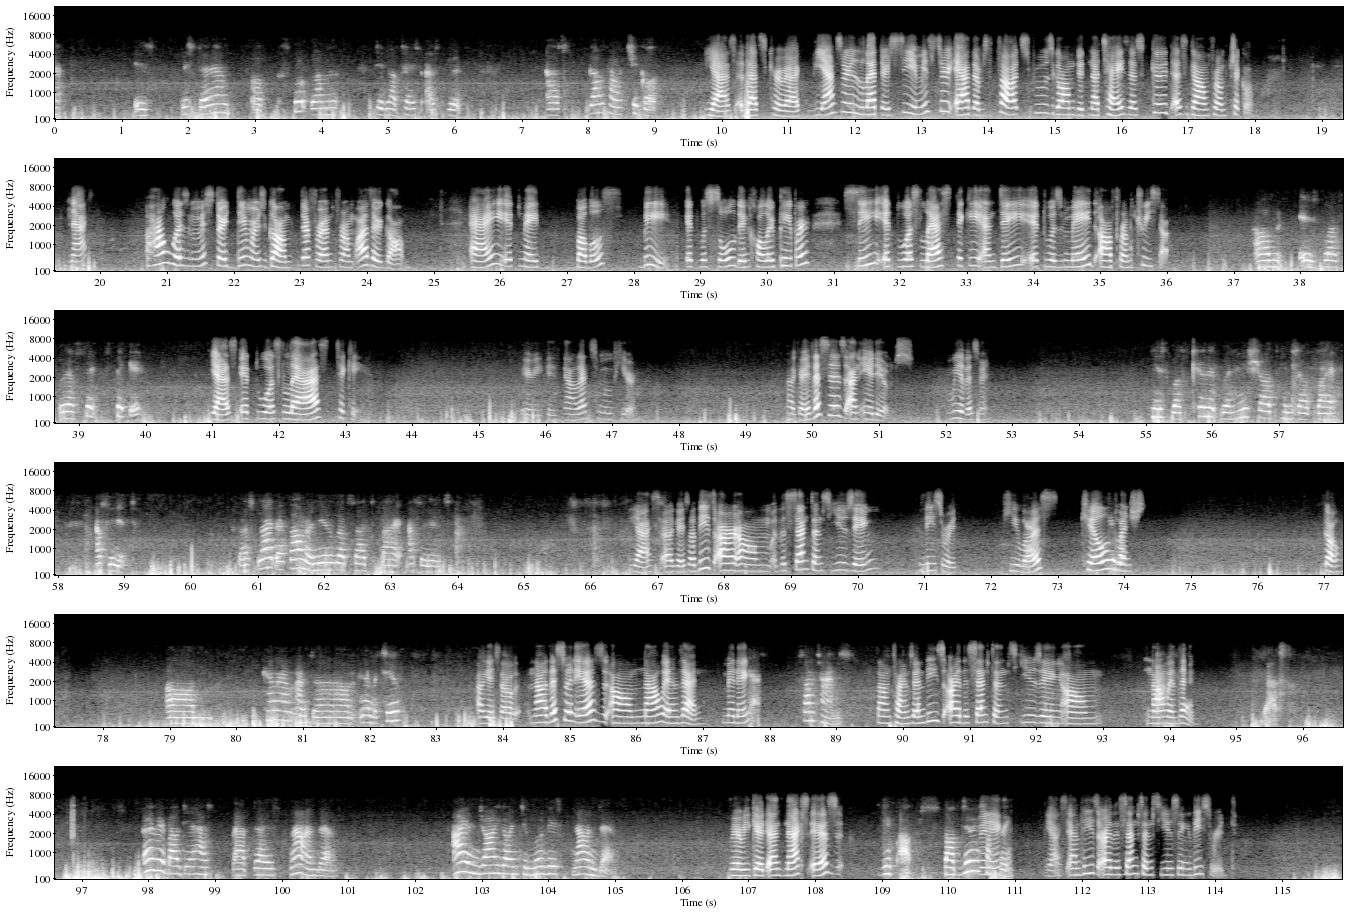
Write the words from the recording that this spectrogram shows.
is Mr. Uh, sport gum did not taste as good as gum from chicle. Yes, that's correct. The answer is letter C. Mr. Adams thought spruce gum did not taste as good as gum from chicle. Next, how was Mr. Diemer's gum different from other gum? A. It made bubbles. B. It was sold in colored paper. C. It was less sticky. And D. It was made uh, from tree sap. Um, it was less sticky. Yes, it was less sticky. Very good. Now let's move here. Okay, this is an idioms. Read this one. He was killed when he shot himself by accident. Last night I found a new website by accident. Yes, okay. So these are um the sentence using these words. He was killed He when sh- Go. Um, can I answer um, number two? Okay, so now this one is um now and then, meaning Yes. Sometimes. sometimes, and these are the sentence using um now and then. Yes. Everybody has bad days now and then. I enjoy going to movies now and then. Very good. And next is Give up. Stop doing Meaning? something. yes, and these are the sentence using this word.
